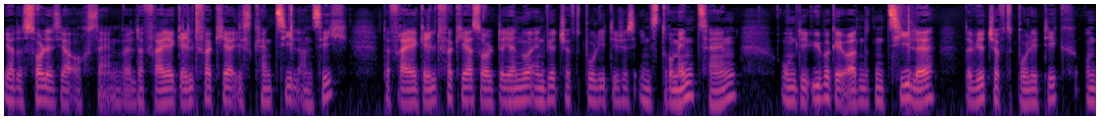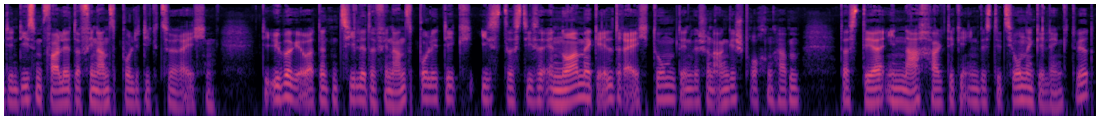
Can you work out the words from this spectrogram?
Ja, das soll es ja auch sein, weil der freie Geldverkehr ist kein Ziel an sich. Der freie Geldverkehr sollte ja nur ein wirtschaftspolitisches Instrument sein, um die übergeordneten Ziele der Wirtschaftspolitik und in diesem Falle der Finanzpolitik zu erreichen. Die übergeordneten Ziele der Finanzpolitik ist, dass dieser enorme Geldreichtum, den wir schon angesprochen haben, dass der in nachhaltige Investitionen gelenkt wird,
